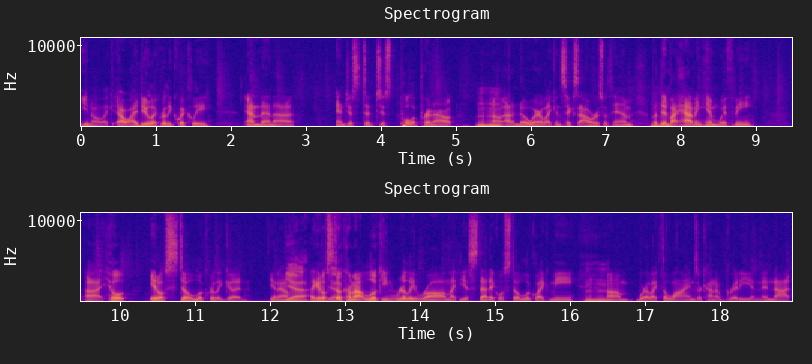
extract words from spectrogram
you know, like how I do, like really quickly, and then uh and just to just pull a print out mm-hmm. uh, out of nowhere like in six hours with him. But mm-hmm. then by having him with me, uh, he'll it'll still look really good. You know, yeah, like it'll yeah. still come out looking really raw, and like the aesthetic will still look like me, mm-hmm. um, where like the lines are kind of gritty and, and not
